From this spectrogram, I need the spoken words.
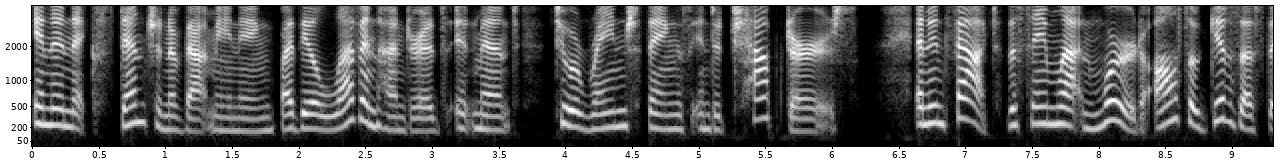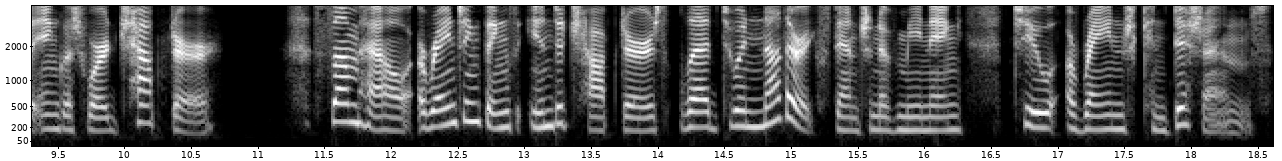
In an extension of that meaning, by the 1100s, it meant to arrange things into chapters. And in fact, the same Latin word also gives us the English word chapter. Somehow, arranging things into chapters led to another extension of meaning to arrange conditions.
